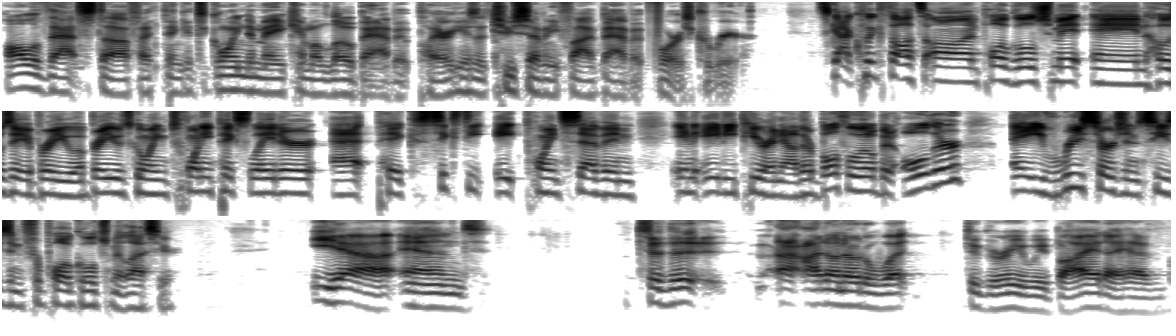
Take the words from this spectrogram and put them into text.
all of that stuff. I think it's going to make him a low BABIP player. He has a 275 BABIP for his career. Scott, quick thoughts on Paul Goldschmidt and Jose Abreu. Abreu is going 20 picks later at pick 68.7 in ADP right now. They're both a little bit older. A resurgent season for Paul Goldschmidt last year. Yeah, and to the I don't know to what degree we buy it. I have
